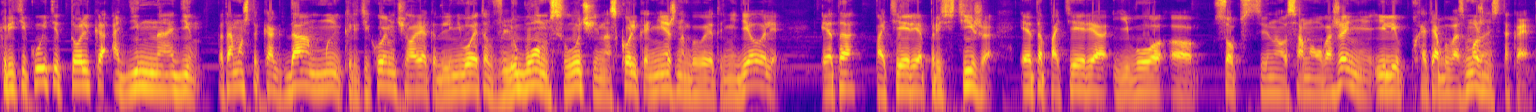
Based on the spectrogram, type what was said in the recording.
Критикуйте только один на один, потому что когда мы критикуем человека, для него это в любом случае, насколько нежно бы вы это ни делали, это потеря престижа, это потеря его э, собственного самоуважения или хотя бы возможность такая.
